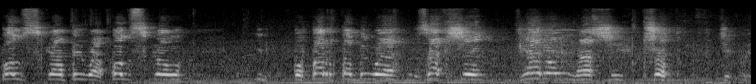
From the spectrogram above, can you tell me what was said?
Polska była Polską i poparta była zawsze wiarą naszych przodków. Dziękuję.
